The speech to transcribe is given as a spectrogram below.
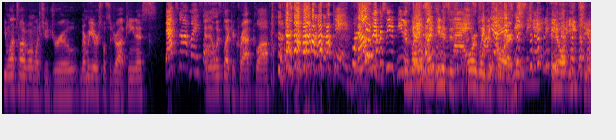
You want to tell everyone what you drew? Remember you were supposed to draw a penis, That's not my fault. and it looked like a crab claw. Okay. Val's never seen a penis. Because my, my penis is Guys, horribly John's deformed, saving it. and it will eat you.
